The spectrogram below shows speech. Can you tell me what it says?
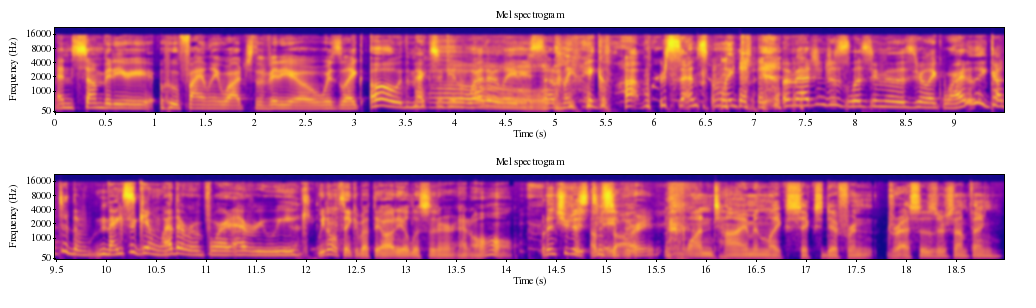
And somebody who finally watched the video was like, "Oh, the Mexican weather ladies Oh. suddenly make a lot more sense." I'm like, imagine just listening to this. You're like, "Why do they cut to the Mexican weather report every week?" We don't think about the audio listener at all. Wouldn't you just I'm tape sorry. it one time in like six different dresses or something?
